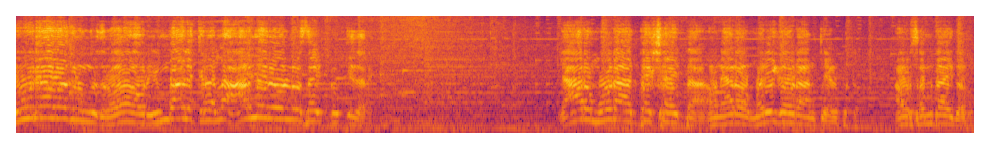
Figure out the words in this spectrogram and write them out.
ಇವ್ರು ಯಾವಾಗ ನುಂಗಿದ್ರು, ಅವ್ರ ಹಿಂಬಾಲಕರೆಲ್ಲ ಆರ್ನೂರ, ಏಳ್ನೂರು ಸೈಟ್ ನುಗ್ಗಿದ್ದಾರೆ ಯಾರು ಮೂಡ ಅಧ್ಯಕ್ಷ ಆಯ್ತಾ? ಅವನ್ ಯಾರೋ ಮರಿಗೌಡ ಅಂತ ಹೇಳ್ಬಿಟ್ಟು. ಅವ್ರ ಸಮುದಾಯದವರು.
